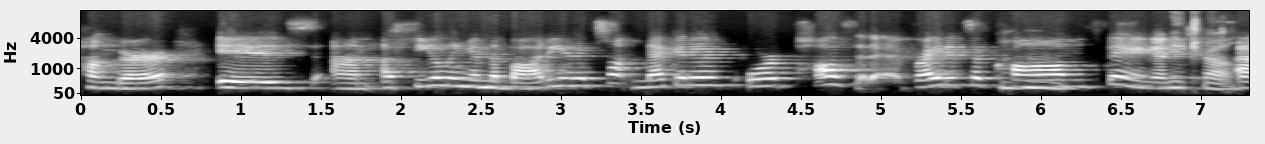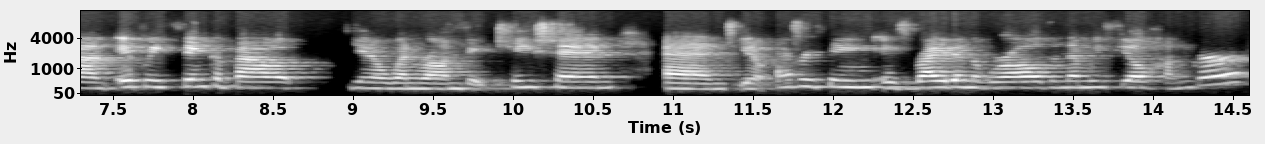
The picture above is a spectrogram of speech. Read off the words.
hunger is um, a feeling in the body and it's not negative or positive right it's a mm-hmm. calm mm-hmm. thing and. Um, if we think about you know when we're on vacation and you know everything is right in the world and then we feel hunger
